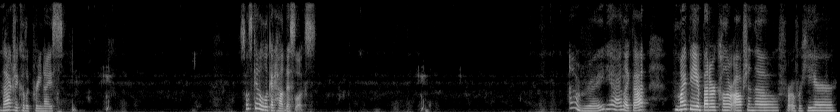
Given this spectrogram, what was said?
That actually could look pretty nice. So let's get a look at how this looks. Alright, yeah, I like that. Might be a better color option though for over here.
